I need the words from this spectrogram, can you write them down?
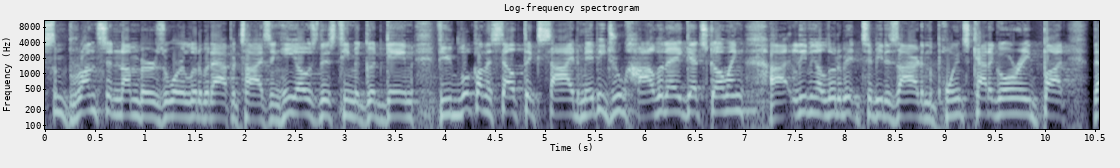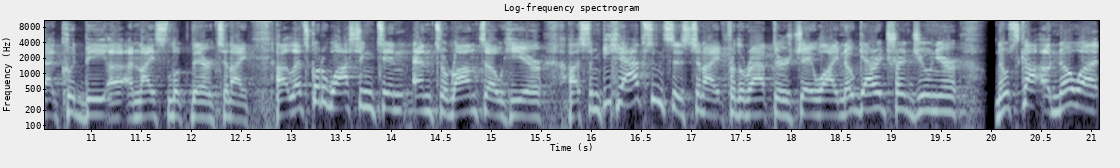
Some Brunson numbers were a little bit appetizing. He owes this team a good game. If you look on the Celtics side, maybe Jrue Holiday gets going, uh, leaving a little bit to be desired in the points category, but that could be a, a nice look there tonight. Uh, let's go to Washington and Toronto here. Uh, some key absences tonight for the Raptors, JY. No Gary Trent Jr., no Scott, uh, no, uh,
